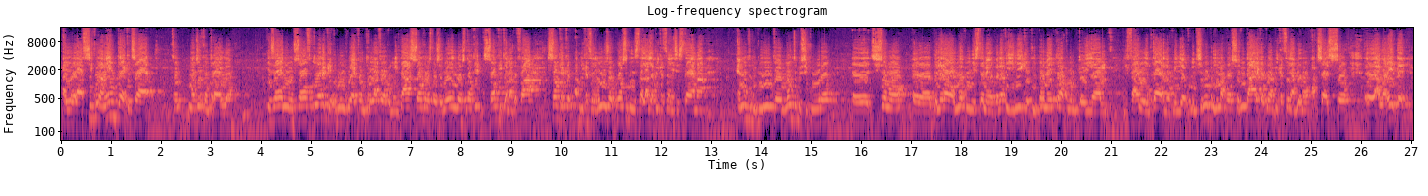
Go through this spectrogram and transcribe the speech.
Allora, sicuramente che c'è maggior controllo. Esegui un software che comunque è controllato dalla comunità, so che lo sto seguendo, so che, so che chiamate fa, so che applicazione uso, posso disinstallare le applicazioni del sistema, è molto più pulito, molto più sicuro. Eh, ci sono eh, delle ROM, quindi sistemi operativi, che ti permettono appunto il, il firewall interno, quindi come dicevo prima posso evitare che alcune applicazioni abbiano accesso eh, alla rete,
